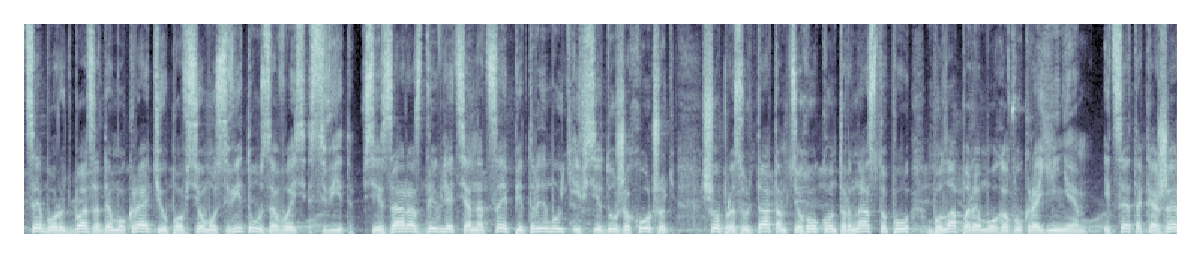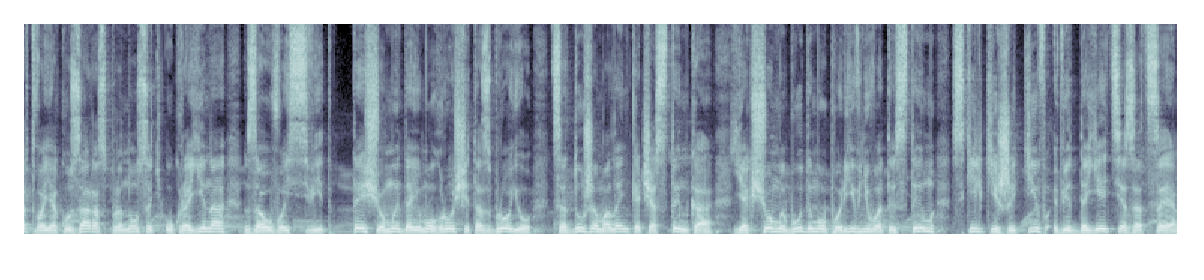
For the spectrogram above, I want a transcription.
це боротьба за демократію по всьому світу за весь світ. Всі зараз дивляться на це, підтримують, і всі дуже хочуть, щоб результатом цього контрнаступу була перемога в Україні. І це така жертва, яку зараз приносить Україна за увесь світ. Те, що ми даємо гроші та зброю, це дуже маленька частинка, якщо ми будемо порівнювати з тим, скільки життів віддається за це,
